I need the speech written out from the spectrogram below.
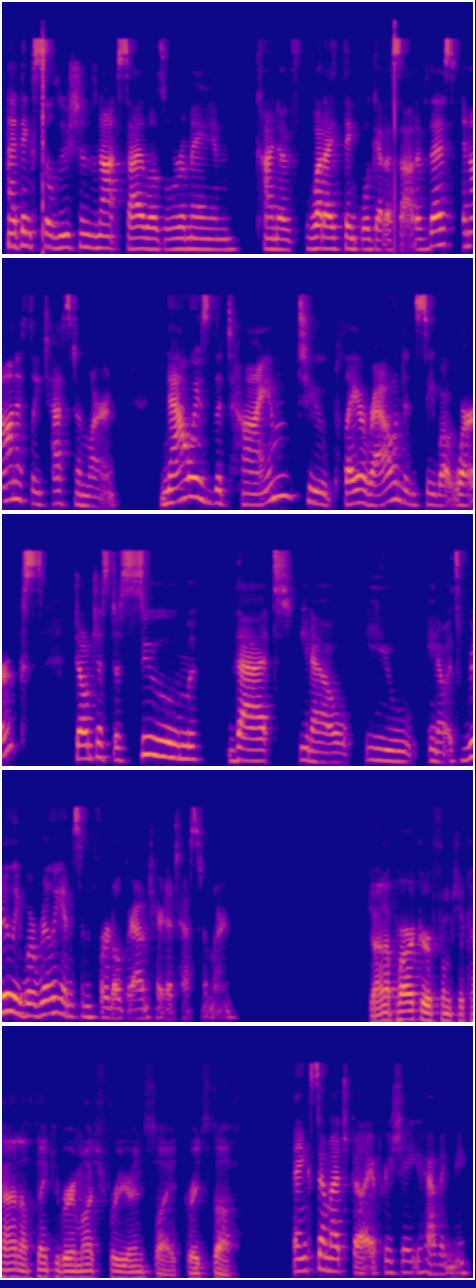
I think solutions, not silos, will remain kind of what I think will get us out of this. And honestly, test and learn. Now is the time to play around and see what works. Don't just assume that, you know, you, you know, it's really, we're really in some fertile ground here to test and learn. Jonna Parker from Circana, thank you very much for your insight. Great stuff. Thanks so much, Bill. I appreciate you having me.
